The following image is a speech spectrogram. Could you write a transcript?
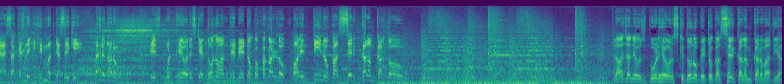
ऐसा कहने की हिम्मत कैसे की? पहरेदारों, इस बुढ़े और इसके दोनों अंधे बेटों को पकड़ लो और इन तीनों का सिर कलम कर दो। राजा ने उस बूढ़े और उसके दोनों बेटों का सिर कलम करवा दिया।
